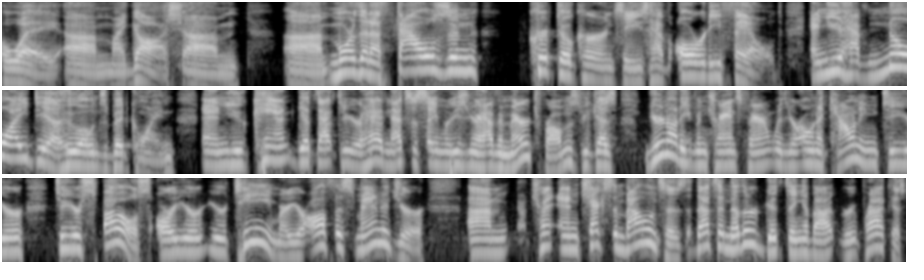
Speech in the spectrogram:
away. Um, my gosh, um, uh, more than a thousand cryptocurrencies have already failed and you have no idea who owns bitcoin and you can't get that through your head and that's the same reason you're having marriage problems because you're not even transparent with your own accounting to your to your spouse or your your team or your office manager um, and checks and balances. That's another good thing about group practice.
